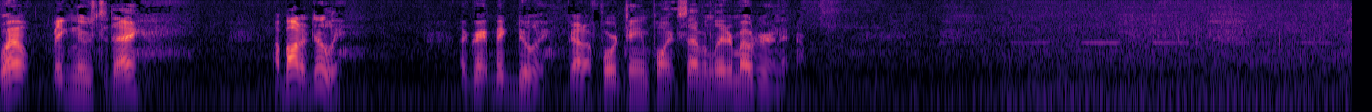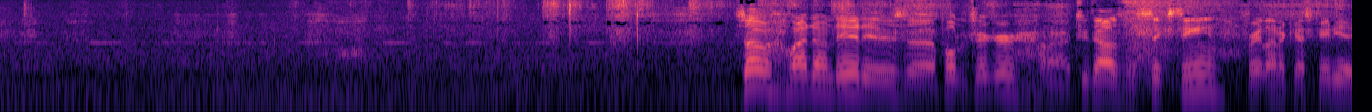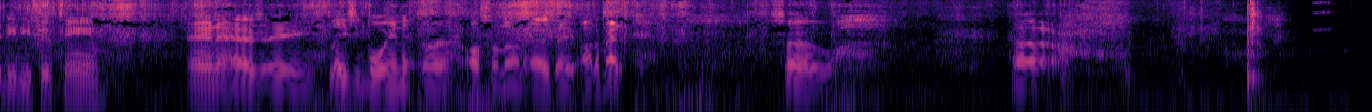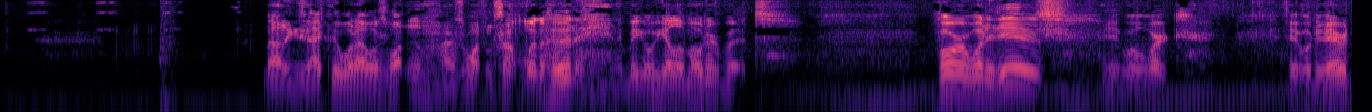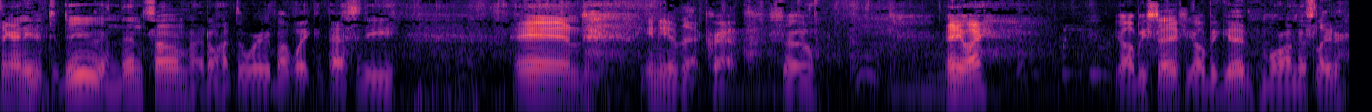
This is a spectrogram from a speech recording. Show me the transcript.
Well, big news today. I bought a dually. A great big dually. Got a 14.7 liter motor in it. So what I done did is uh, pulled the trigger on a 2016 Freightliner Cascadia DD15 and it has a lazy boy in it or also known as a automatic. So uh, not exactly what I was wanting. I was wanting something with a hood and a big old yellow motor but for what it is it will work. It will do everything I need it to do and then some. I don't have to worry about weight capacity and any of that crap. So, anyway, y'all be safe, y'all be good. More on this later.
